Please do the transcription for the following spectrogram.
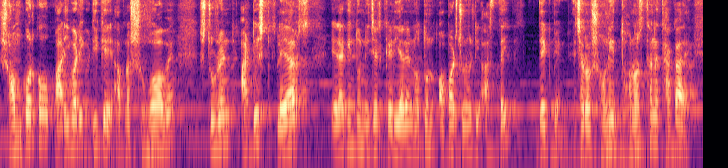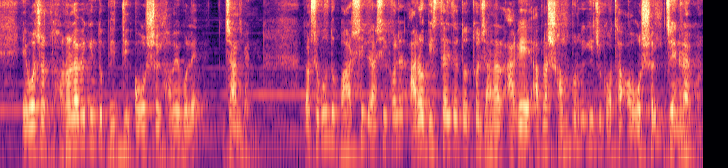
সম্পর্ক ও পারিবারিক দিকে আপনার শুভ হবে। স্টুডেন্ট, আর্টিস্ট, প্লেয়ার্স, এরা কিন্তু নিজের কেরিয়ারে নতুন অপরচুনিটি আসতেই দেখবেন। এছাড়াও শনির ধনস্থানে থাকায় এবছর ধনলাভে কিন্তু বৃদ্ধি অবশ্যই হবে বলে জানবেন। দর্শক বন্ধু, বার্ষিক রাশিফলের আরও বিস্তারিত তথ্য জানার আগে আপনার সম্পর্কে কিছু কথা অবশ্যই জেনে রাখুন।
